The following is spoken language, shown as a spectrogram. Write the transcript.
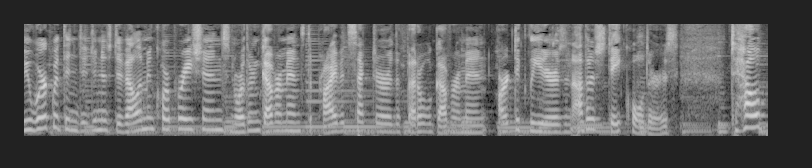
We work with Indigenous development corporations, northern governments, the private sector, the federal government, Arctic leaders, and other stakeholders to help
